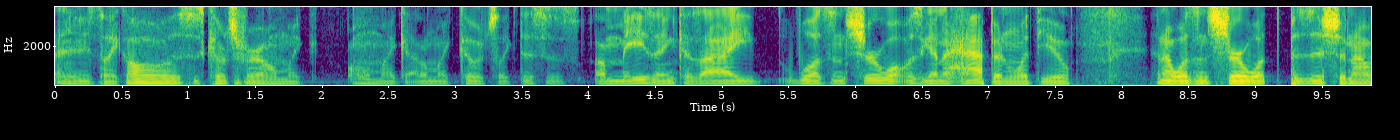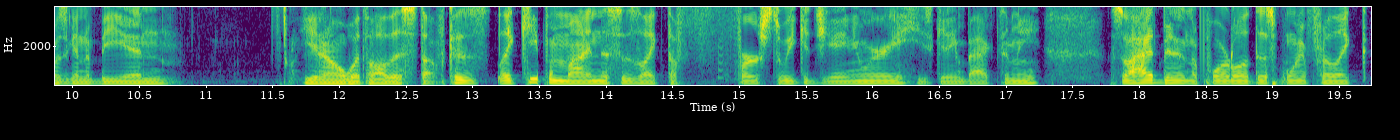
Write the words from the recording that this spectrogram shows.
and he's like oh this is coach farrell i'm like oh my god i'm like coach like this is amazing because i wasn't sure what was going to happen with you and I wasn't sure what position I was going to be in, you know, with all this stuff. Because, like, keep in mind, this is like the first week of January. He's getting back to me. So I had been in the portal at this point for like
